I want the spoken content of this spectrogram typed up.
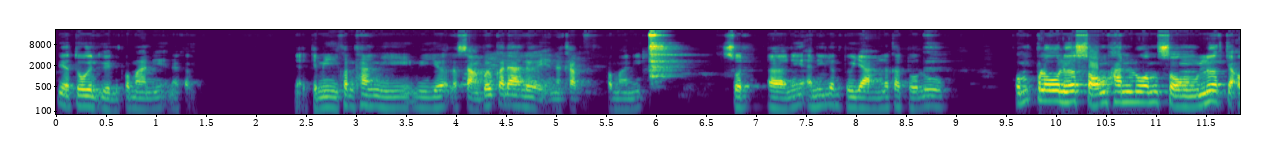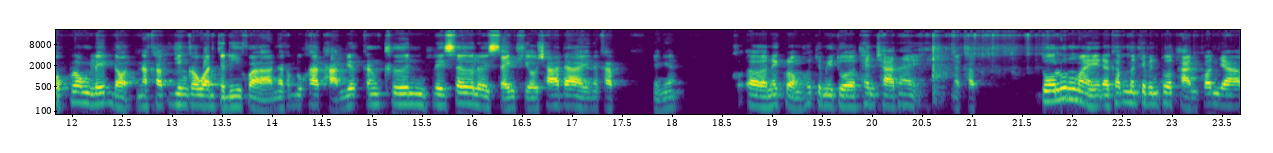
เนี่ยตัวอื่นๆประมาณนี้นะครับเนี่ยจะมีค่อนข้างมีมีเยอะสั่งปุ๊บก็ได้เลยนะครับ ประมาณนี้ส่วนเอ่อนี่อันนี้เรื่องตัวอย่างแล้วก็ตัวลูก ผมโปรเหลือสองพันรวมส่งเลือกจะเอากล้องเลดดอทนะครับยิงกลางวันจะดีกว่านะครับ ลูกค้าถามเยอะกลางคืนเลเซอร์เลยแสงเขียวชาร์จได้นะครับ อย่างเงี้ยในกล่องเขาจะมีตัวแท่นชาร์จให้นะครับ ตัวรุ่นใหม่นะครับ มันจะเป็นตัวฐานก้อนยาว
